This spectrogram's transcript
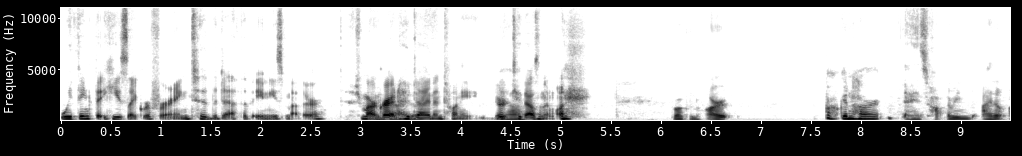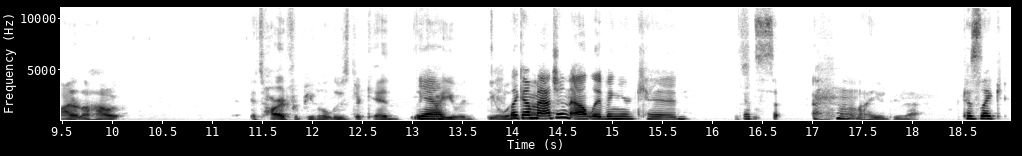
we think that he's like referring to the death of Amy's mother, She Margaret, who of died in 20 or Yeah. 2001. broken heart. Broken heart. And it's hard. I mean, I don't. I don't know how. It's hard for people to lose their kid. Like Yeah. How you would deal with Like that. imagine outliving your kid. It's- It's I don't know how you do that. because like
